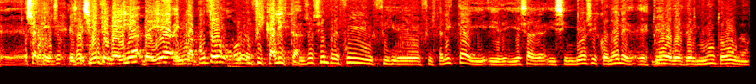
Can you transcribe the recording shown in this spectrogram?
Eh, O sea que yo- el presidente veía, veía en Caputo sí, un, fiscalista. Yo siempre fui fi- eh, fiscalista y, y- y esa y simbiosis con él estuvo desde el minuto uno.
